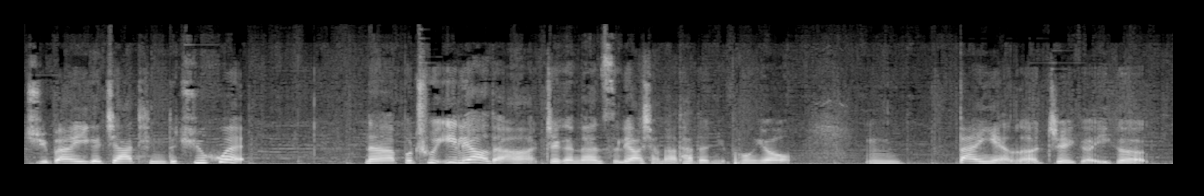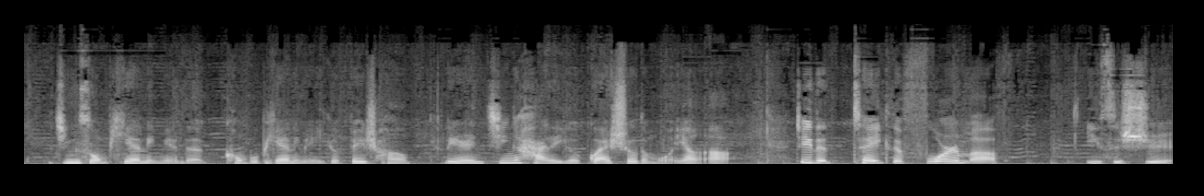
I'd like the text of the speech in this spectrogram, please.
举办一个家庭的聚会。那不出意料的啊，这个男子料想到他的女朋友，嗯，扮演了这个一个惊悚片里面的恐怖片里面一个非常令人惊骇的一个怪兽的模样啊。这个 take the form of，意思是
